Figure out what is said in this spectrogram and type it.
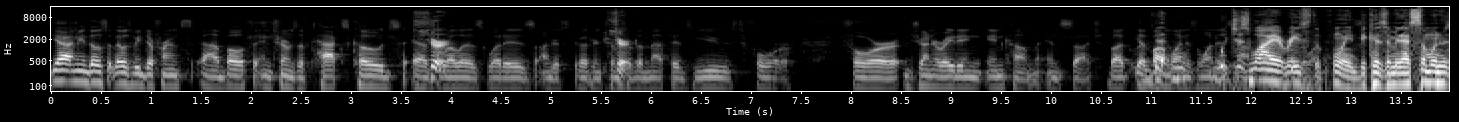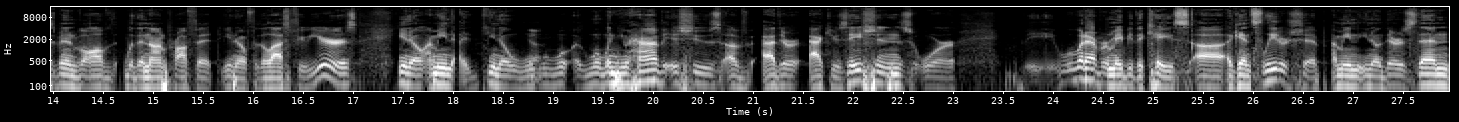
Yeah, I mean those those would be different, uh, both in terms of tax codes as sure. well as what is understood in terms sure. of the methods used for for generating income and such. But yeah, the bottom line is one. Which is, is why I raised the point because I mean, as someone who's been involved with a nonprofit, you know, for the last few years, you know, I mean, you know, yeah. w- w- when you have issues of either accusations or whatever may be the case uh, against leadership, I mean, you know, there's then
